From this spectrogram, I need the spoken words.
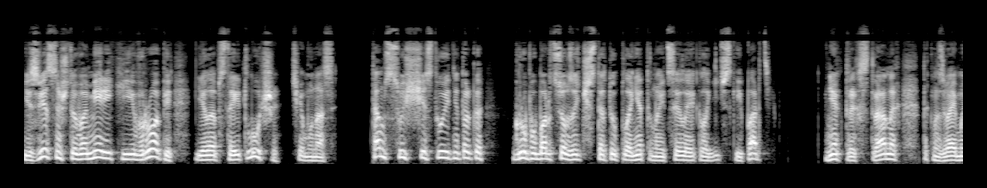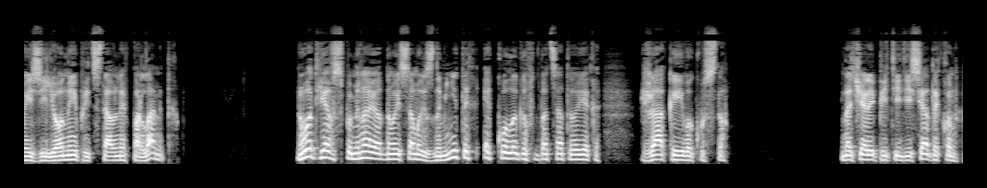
Известно, что в Америке и Европе дело обстоит лучше, чем у нас. Там существует не только группа борцов за чистоту планеты, но и целые экологические партии. В некоторых странах так называемые «зеленые» представлены в парламентах. Ну вот я вспоминаю одного из самых знаменитых экологов XX века, Жака Ива Кусто. В начале 50-х он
